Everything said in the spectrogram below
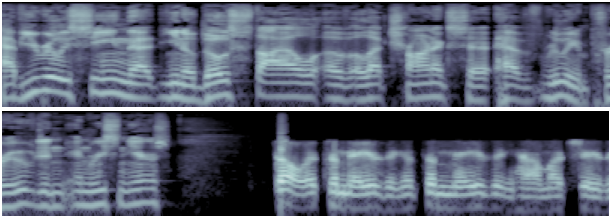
Have you really seen that? You know, those style of electronics have really improved in, in recent years. No, it's amazing. It's amazing how much they've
